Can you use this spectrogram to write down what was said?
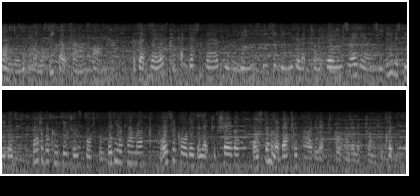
landing and when the seatbelt sign is on. Cassette players, compact disc players, DVDs, VCDs, electronic games, radio and TV receivers, portable computers, portable video camera, voice recorders, electric shaver, or similar battery-powered electrical and electronic equipment.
